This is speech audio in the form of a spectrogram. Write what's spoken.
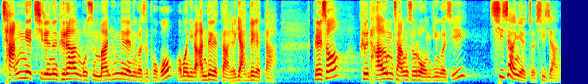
장례 치르는 그러한 모습만 흉내 내는 것을 보고 어머니가 안 되겠다 여기 안 되겠다 그래서 그 다음 장소로 옮긴 것이 시장이었죠 시장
